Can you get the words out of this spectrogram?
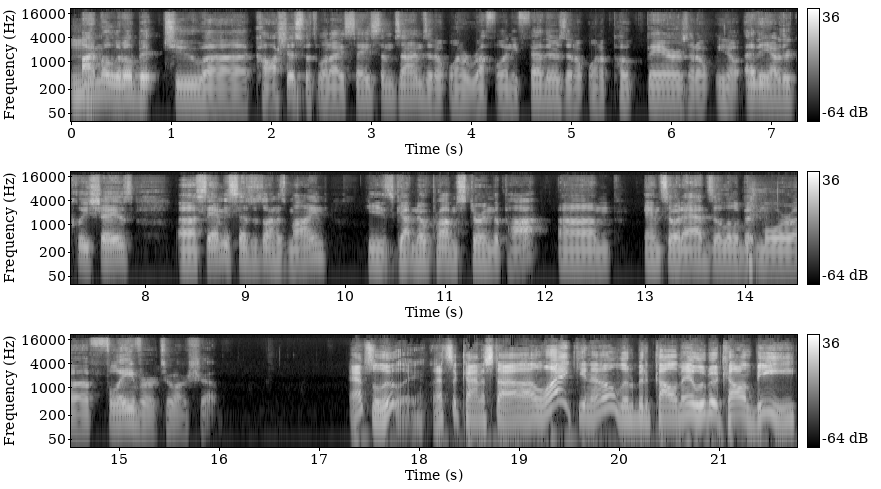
Mm. I'm a little bit too uh, cautious with what I say sometimes. I don't want to ruffle any feathers. I don't want to poke bears. I don't, you know, any other cliches. Uh, Sammy says what's on his mind. He's got no problem stirring the pot. Um, and so it adds a little bit more uh, flavor to our show. Absolutely. That's the kind of style I like, you know, a little bit of column A, a little bit of column B.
